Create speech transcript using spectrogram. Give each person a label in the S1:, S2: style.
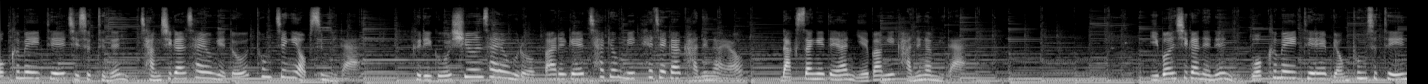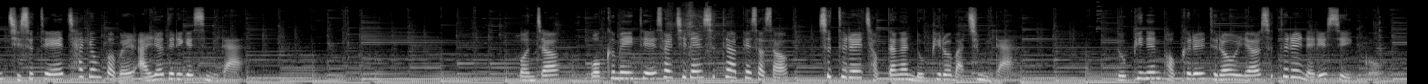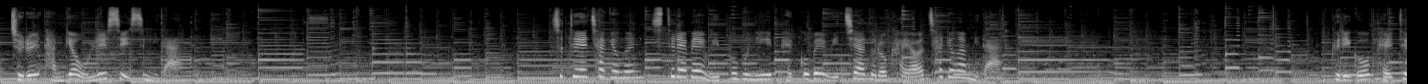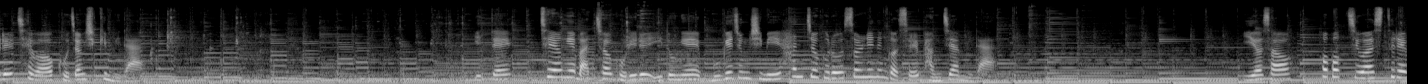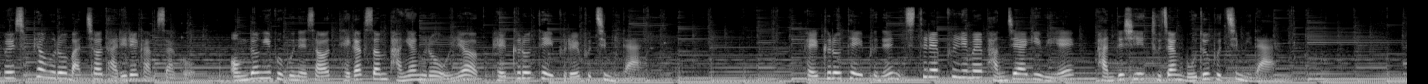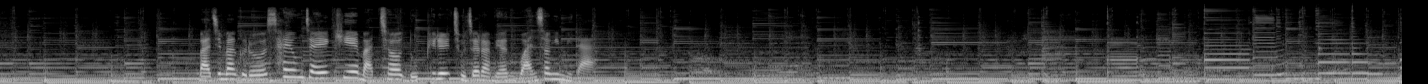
S1: 워크메이트의 지수트는 장시간 사용해도 통증이 없습니다. 그리고 쉬운 사용으로 빠르게 착용 및 해제가 가능하여 낙상에 대한 예방이 가능합니다. 이번 시간에는 워크메이트의 명품 수트인 지수트의 착용법을 알려드리겠습니다. 먼저 워크메이트에 설치된 수트 앞에 서서 수트를 적당한 높이로 맞춥니다. 높이는 버클을 들어 올려 수트를 내릴 수 있고 줄을 당겨 올릴 수 있습니다. 수트의 착용은 스트랩의 윗부분이 배꼽에 위치하도록 하여 착용합니다. 그리고 벨트를 채워 고정시킵니다. 이때 체형에 맞춰 고리를 이동해 무게중심이 한쪽으로 쏠리는 것을 방지합니다. 이어서 허벅지와 스트랩을 수평으로 맞춰 다리를 감싸고 엉덩이 부분에서 대각선 방향으로 올려 벨크로 테이프를 붙입니다. 벨크로 테이프는 스트랩 풀림을 방지하기 위해 반드시 두 장 모두 붙입니다. 마지막으로 사용자의 키에 맞춰 높이를 조절하면 완성입니다.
